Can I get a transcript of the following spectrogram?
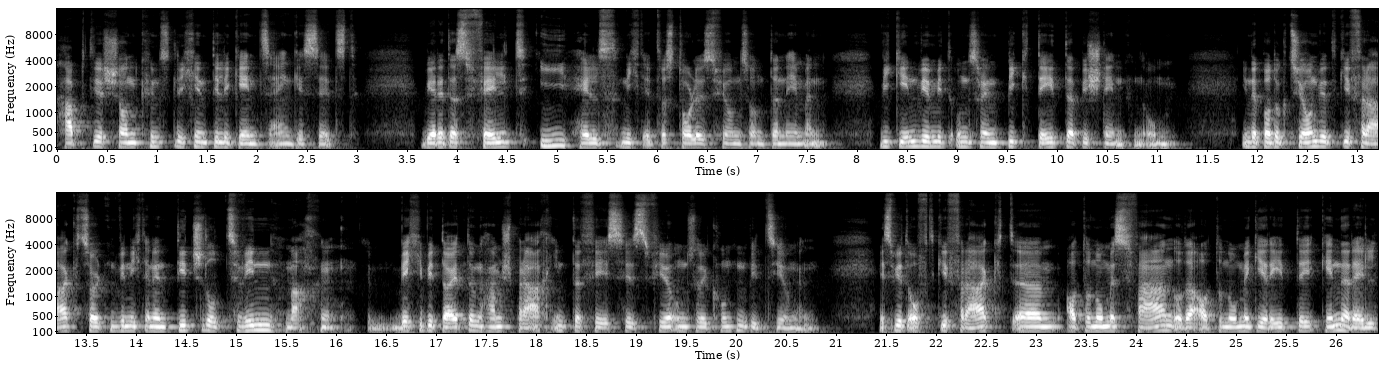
Habt ihr schon künstliche Intelligenz eingesetzt? Wäre das Feld E-Health nicht etwas Tolles für unser Unternehmen? Wie gehen wir mit unseren Big Data Beständen um? In der Produktion wird gefragt, sollten wir nicht einen Digital Twin machen? Welche Bedeutung haben Sprachinterfaces für unsere Kundenbeziehungen? Es wird oft gefragt, ähm, autonomes Fahren oder autonome Geräte generell,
